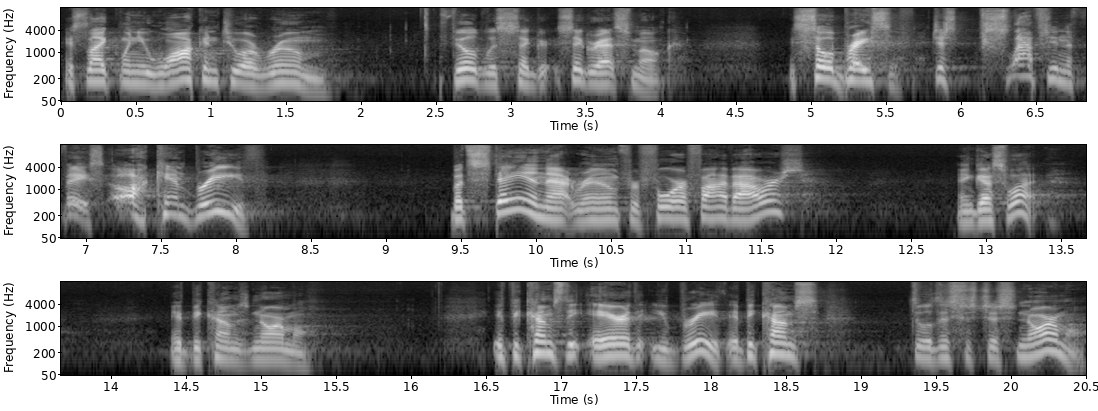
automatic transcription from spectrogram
it's like when you walk into a room filled with cig- cigarette smoke. It's so abrasive, it just slaps you in the face. Oh, I can't breathe. But stay in that room for four or five hours, and guess what? It becomes normal. It becomes the air that you breathe. It becomes, well, this is just normal.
